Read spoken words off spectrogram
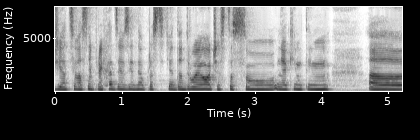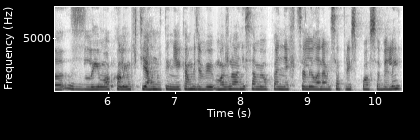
žiaci vlastne prechádzajú z jedného prostredia do druhého, často sú nejakým tým uh, zlým okolím vtiahnutí niekam, kde by možno ani sami úplne nechceli, len aby sa prispôsobili.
